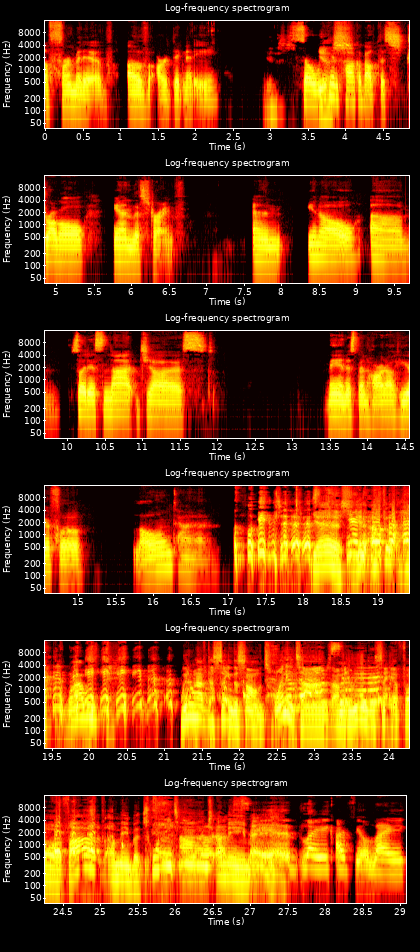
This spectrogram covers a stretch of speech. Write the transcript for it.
affirmative of our dignity. Yes. So we yes. can talk about the struggle and the strength. And, you know, um, so it is not just, man, it's been hard out here for a long time. just, yes, yeah. I feel, I why we we don't have to sing the song twenty times. I mean, we can just sing it four or five. I mean, but twenty times. I mean, man, like I feel like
